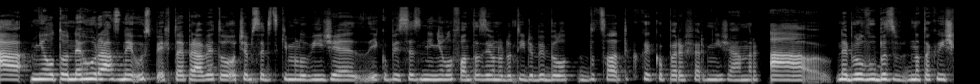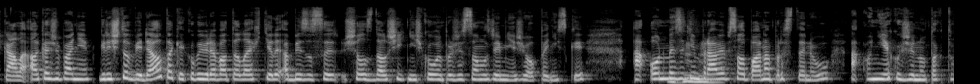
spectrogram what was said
A mělo to nehorázný úspěch. To je právě to, o čem se vždycky mluví, že jakoby se změnilo fantazie, ono do té doby bylo docela jako periferní žánr a nebylo vůbec na takové škále. Ale každopádně, když to vydal, tak jako vydavatelé chtěli, aby zase šel s další knížkou, protože samozřejmě, že o penízky. A on mezi tím právě psal Pána prstenů a oni jako, že no tak to,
